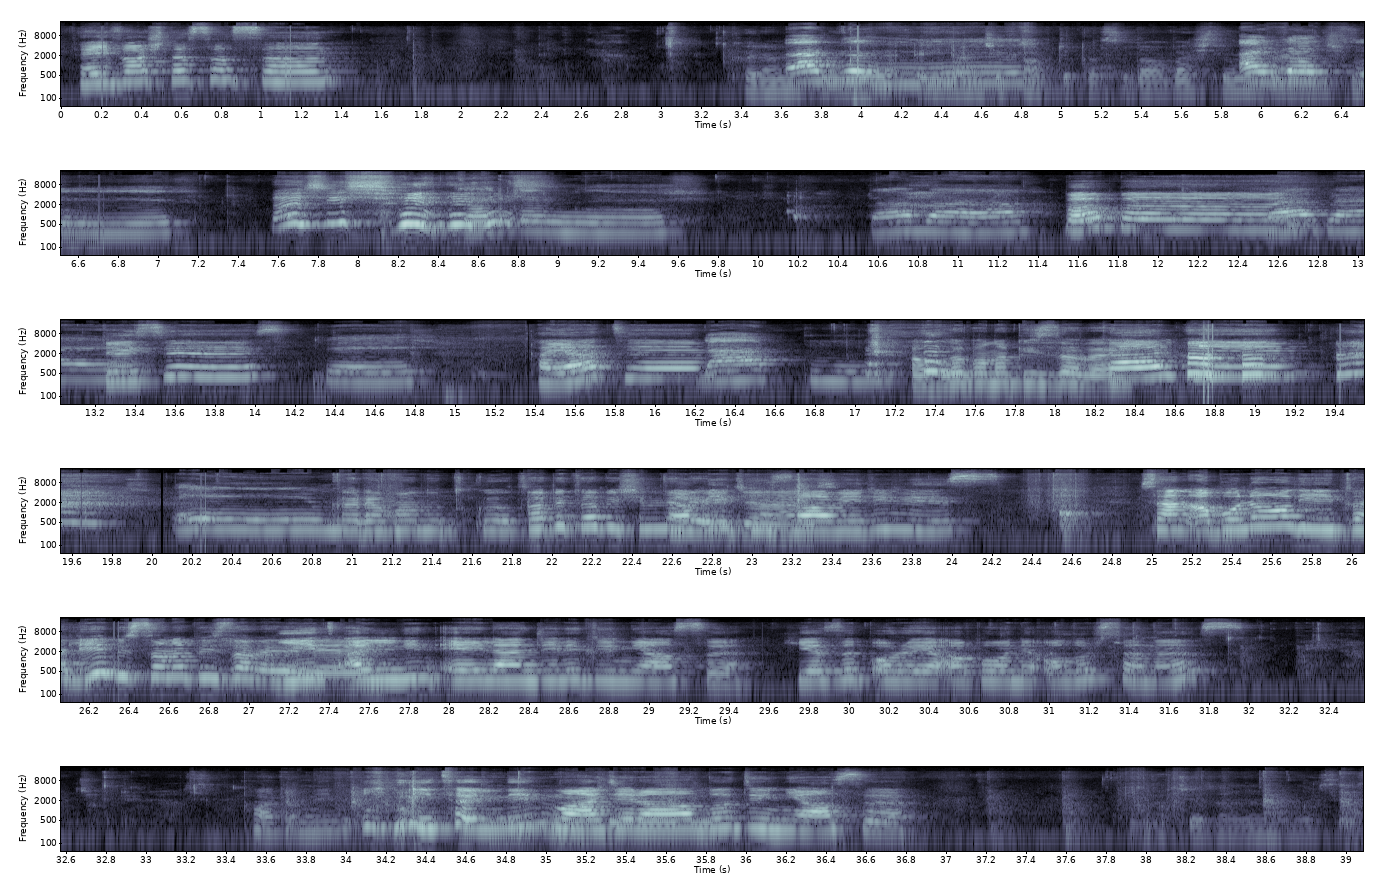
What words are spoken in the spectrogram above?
Feyzoş nasılsın? Karanlık böyle eğlence fabrikası daha başlığını ben açmadım. Aşiş. Açalım. Baba. Baba. Baba. Görüşürüz. Beş. Hayatım. Yapma. Abla bana pizza ver. Kalbim. Karaman Utku. Tabi tabi şimdi Tabii vereceğiz. pizza veririz. Sen abone ol Yiğit Ali. Biz sana pizza verelim. Yiğit Ali'nin eğlenceli dünyası. Yazıp oraya abone olursanız Pardon neydi? Ali'nin maceralı dünyası.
